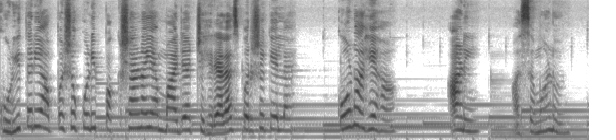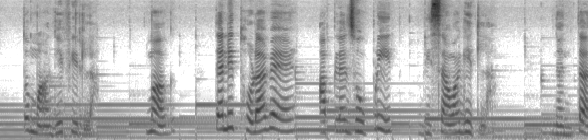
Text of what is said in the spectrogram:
कुणीतरी अपशकोणी पक्षानं या माझ्या चेहऱ्याला स्पर्श केलाय. कोण आहे हा? आणि असं म्हणून तो मागे फिरला. मग त्याने थोडा वेळ आपल्या झोपडीत विसावा घेतला. नंतर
